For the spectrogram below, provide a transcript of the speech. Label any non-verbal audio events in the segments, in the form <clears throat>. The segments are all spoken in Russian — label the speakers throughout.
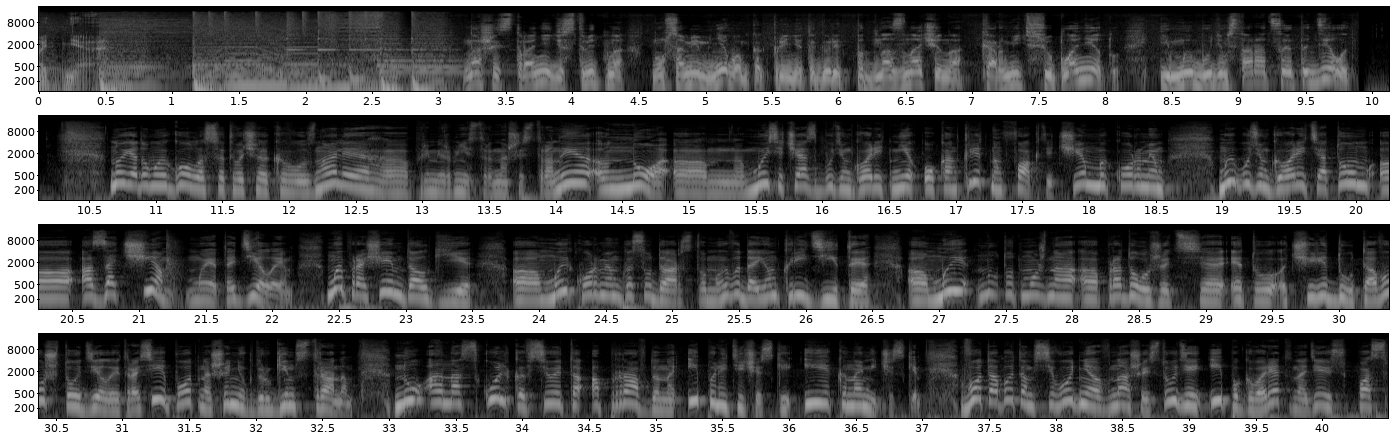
Speaker 1: Тема дня.
Speaker 2: Нашей стране действительно, ну, самим небом, как принято говорить, подназначено кормить всю планету. И мы будем стараться это делать.
Speaker 3: Ну, я думаю, голос этого человека вы узнали, э, премьер-министра нашей страны. Но э, мы сейчас будем говорить не о конкретном факте, чем мы кормим. Мы будем говорить о том, э, а зачем мы это делаем. Мы прощаем долги, э, мы кормим государство, мы выдаем кредиты. Мы, ну, тут можно продолжить эту череду того, что делает Россия по отношению к другим странам. Ну, а насколько все это оправдано и политически, и экономически? Вот об этом сегодня в нашей студии и поговорят, надеюсь, поспорят.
